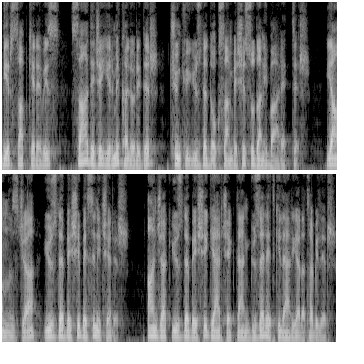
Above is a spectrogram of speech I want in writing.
Bir sap kereviz sadece 20 kaloridir çünkü %95'i sudan ibarettir. Yalnızca %5'i besin içerir. Ancak %5'i gerçekten güzel etkiler yaratabilir.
